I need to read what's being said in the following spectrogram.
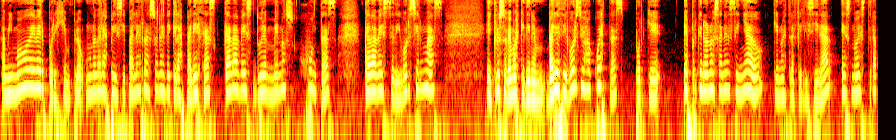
A mi modo de ver, por ejemplo, una de las principales razones de que las parejas cada vez duren menos juntas, cada vez se divorcian más, incluso vemos que tienen varios divorcios a cuestas porque es porque no nos han enseñado que nuestra felicidad es nuestra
